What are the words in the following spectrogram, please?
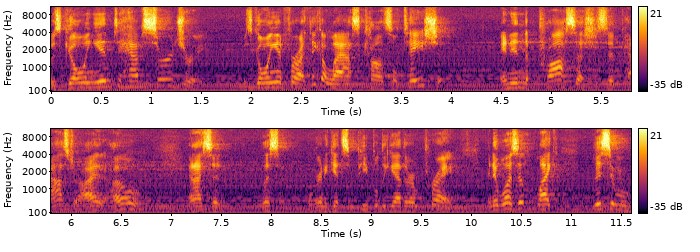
was going in to have surgery, was going in for, I think, a last consultation. And in the process, she said, Pastor, I, oh. And I said, listen, we're going to get some people together and pray. And it wasn't like, listen,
